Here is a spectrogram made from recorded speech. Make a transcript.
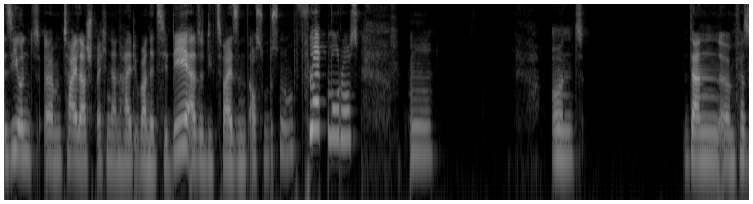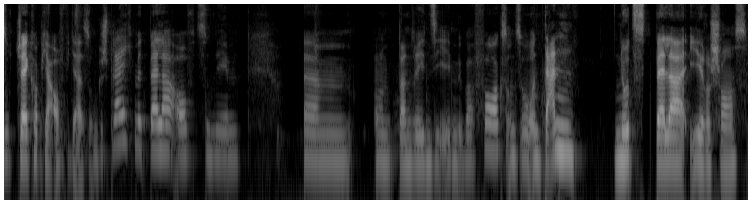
Sie und ähm, Tyler sprechen dann halt über eine CD, also die zwei sind auch so ein bisschen im Flirt-Modus. Mm. Und dann ähm, versucht Jacob ja auch wieder so ein Gespräch mit Bella aufzunehmen. Ähm, und dann reden sie eben über Forks und so. Und dann nutzt Bella ihre Chance.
